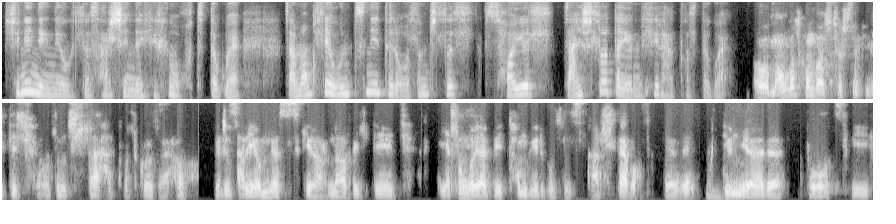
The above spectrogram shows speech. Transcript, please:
шинийн нэгний өглөө сар шинэ хэрхэн ухтдаг вэ? За Монголын үндэсний тэр уламжлал, соёл, заншлуудаа ер нь хэр хадгалдаг вэ? Оо Монгол хүн болж төрснөд мэдээж уламжлалаа хадгалгүй байх. Ер нь сарын өмнөөс гэр орноо бэлдээд ялангуяа би том гэр бүлээс гаралтай дээр бүтээний орой бууц хийх,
